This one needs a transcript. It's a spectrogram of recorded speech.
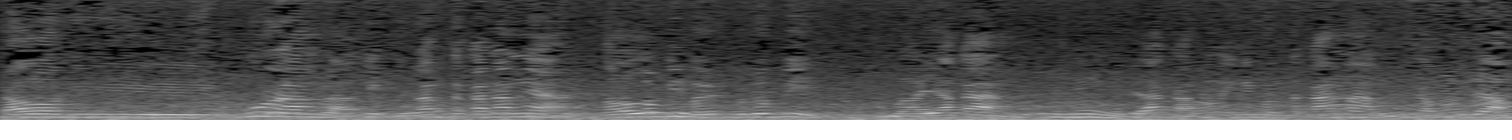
Kalau dikurang berarti kurang tekanannya. Kalau lebih berarti berlebih. Membahayakan. Ya karena ini bertekanan bisa meledak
